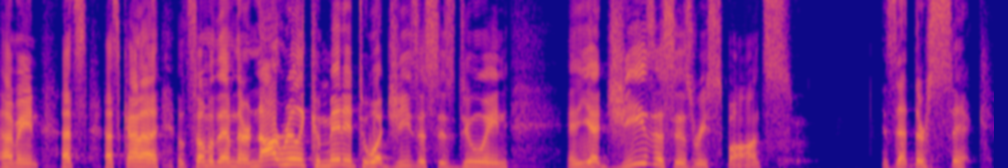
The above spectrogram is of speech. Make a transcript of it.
I mean, that's that's kind of some of them. They're not really committed to what Jesus is doing, and yet Jesus' response is that they're sick,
